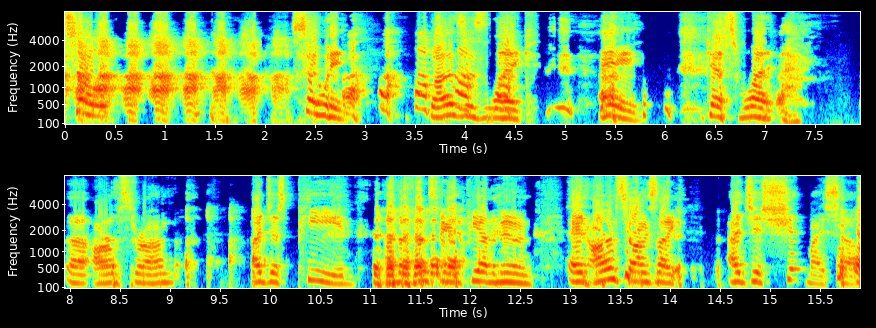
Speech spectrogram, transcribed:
so, So wait, Buzz is like, "Hey, guess what, uh, Armstrong? I just peed on the first man to pee on the moon." And Armstrong's like, "I just shit myself."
